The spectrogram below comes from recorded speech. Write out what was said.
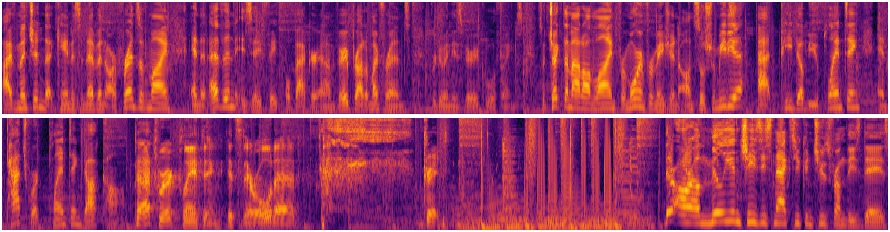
I've mentioned that Candace and Evan are friends of mine, and that Evan is a faithful backer, and I'm very proud of my friends for doing these very cool things. So check them out online for more information on social media at PW Planting and PatchworkPlanting.com. Patchwork planting. It's their old ad. Great. There are a million cheesy snacks you can choose from these days,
